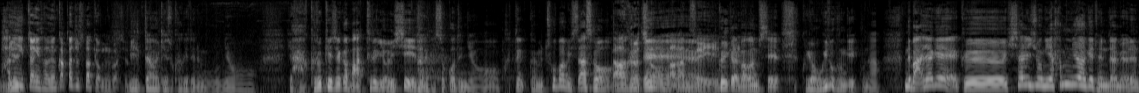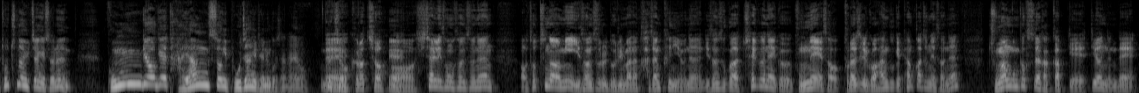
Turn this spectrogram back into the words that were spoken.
파는 밀- 입장에서는 깎아줄 수밖에 없는 거죠. 밀당을 계속하게 되는 거군요. 야, 그렇게 제가 마트를 10시에 예전에 갔었거든요. 그때 가면 초밥이 싸서. 아, 그렇죠. 마감 세일. 그러니까 네. 마감 세일. 그 여기도 그런 게 있구나. 근데 만약에 그 히샬리숑이 합류하게 된다면은 토트넘 입장에서는 공격의 다양성이 보장이 되는 거잖아요. 네, 그렇죠. 그렇죠. 예. 어, 히샬리송 선수는 어, 토트넘이 이 선수를 노릴 만한 가장 큰 이유는 이 선수가 최근에 그 국내에서 브라질과 한국의 평가전에서는 중앙 공격수에 가깝게 뛰었는데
